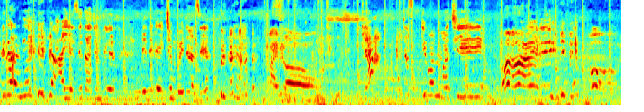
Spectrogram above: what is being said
그러니 아예 이제 나좀 이제 내가 이쯤 보이나 하세요. so yeah, just keep on watching. Bye. Bye.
